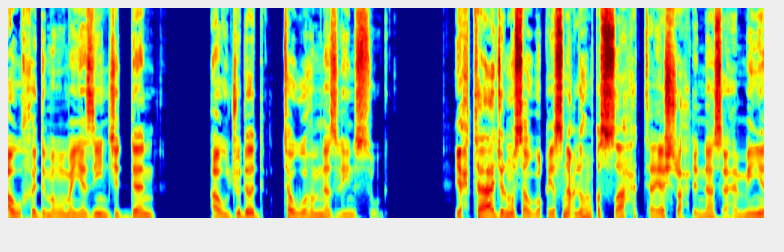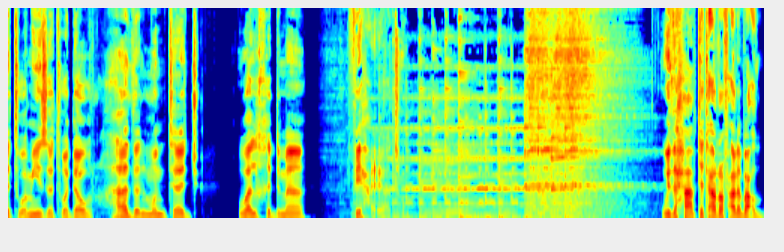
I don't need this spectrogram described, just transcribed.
أو خدمة مميزين جدا أو جدد توهم نازلين السوق يحتاج المسوق يصنع لهم قصة حتى يشرح للناس أهمية وميزة ودور هذا المنتج والخدمة في حياتهم. وإذا حاب تتعرف على بعض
